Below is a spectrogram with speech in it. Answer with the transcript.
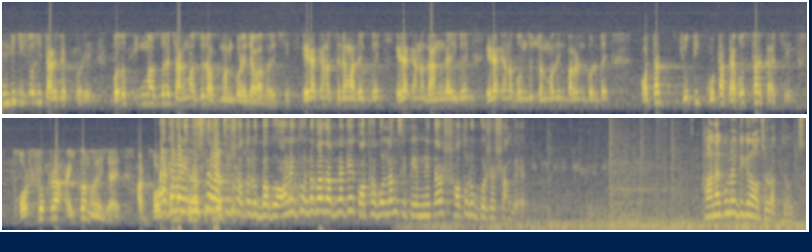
ইন্ডিভিজুয়ালি টার্গেট করে। গত তিন মাস ধরে চার মাস ধরে অপমান করে যাওয়া হয়েছে। এরা কেন সিনেমা দেখবে? এরা কেন গান গাইবে? এরা কেন বন্ধুর জন্মদিন পালন করবে? অর্থাৎ যদি গোটা ব্যবস্থার কাছে ধর্ষকরা আইকন হয়ে যায় আর একেবারে বুঝতে পারছি শতরূপ বাবু অনেক ধন্যবাদ আপনাকে। কথা বললাম সিপিএম নেতা শতরূপ ঘোষের সঙ্গে। খানাকুলের দিকে নজর রাখতে হচ্ছে।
